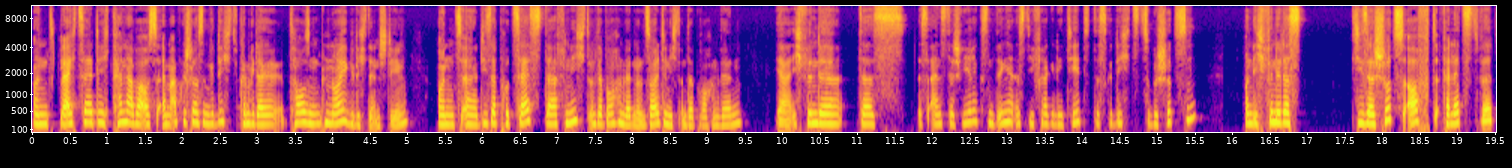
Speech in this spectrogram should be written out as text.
Und gleichzeitig kann aber aus einem abgeschlossenen Gedicht können wieder tausend neue Gedichte entstehen. Und äh, dieser Prozess darf nicht unterbrochen werden und sollte nicht unterbrochen werden. Ja, ich finde, dass es eines der schwierigsten Dinge ist, die Fragilität des Gedichts zu beschützen. Und ich finde, dass dieser Schutz oft verletzt wird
